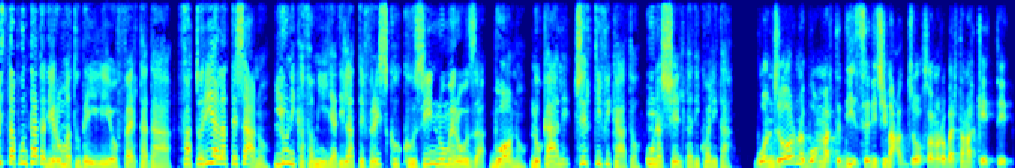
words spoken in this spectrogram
Questa puntata di Roma Today è offerta da Fattoria Latte Sano, l'unica famiglia di latte fresco così numerosa. Buono, locale, certificato. Una scelta di qualità. Buongiorno e buon martedì 16 maggio. Sono Roberta Marchetti.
